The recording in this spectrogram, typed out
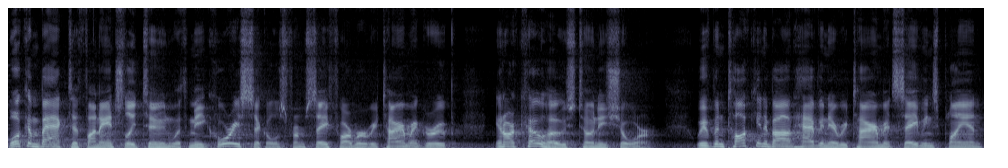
Welcome back to Financially Tuned with me, Corey Sickles from Safe Harbor Retirement Group, and our co host, Tony Shore. We've been talking about having a retirement savings plan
